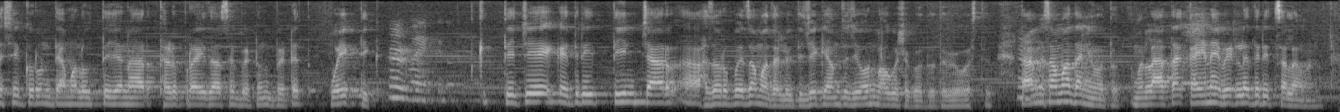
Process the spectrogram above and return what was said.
तसे करून ते आम्हाला उत्तेजनार्थ थर्ड प्राईज असं भेटून भेटत वैयक्तिक. त्याचे काहीतरी तीन चार हजार रुपये जमा झाले होते जे की आमचं जेवण भागू शकत होतं व्यवस्थित. तर आम्ही समाधानी होतो. म्हणलं आता काही नाही भेटलं तरीच चला म्हणून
